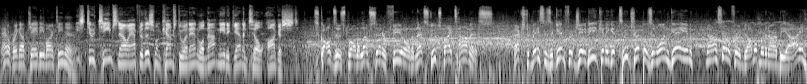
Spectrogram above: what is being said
That'll bring up J.D. Martinez. These two teams now, after this one comes to an end, will not meet again until August. Scalds this ball to left center field, and that scoots by Thomas. Extra bases again for JD. Can he get two triples in one game? Now settle for a double, but an RBI.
